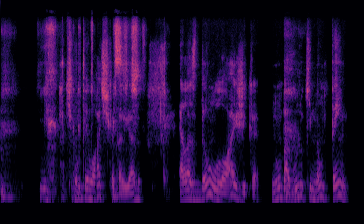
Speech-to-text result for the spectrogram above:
que... que não tem lógica, tá ligado? Elas dão lógica num bagulho que não tem.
